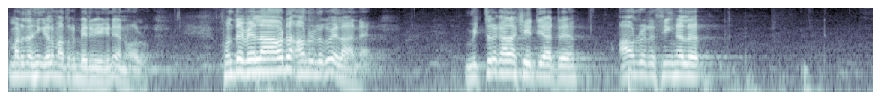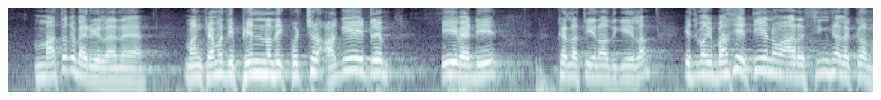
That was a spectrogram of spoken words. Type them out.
මට සිංහල මතක බැරිවගෙන යනවලු. හොඳ වෙලාවට අනුරක වෙලා නෑ. මිත්‍ර කලා ෂේටියට අවුරට සිංහල මතක බැරිවෙලා නෑ මං කැමති පෙන්නද කොච්චර අගේට ඒ වැඩේ කරලා තියෙනවාද කියලා එතුමගේ බසේ තියෙනවා අර සිංහලකම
